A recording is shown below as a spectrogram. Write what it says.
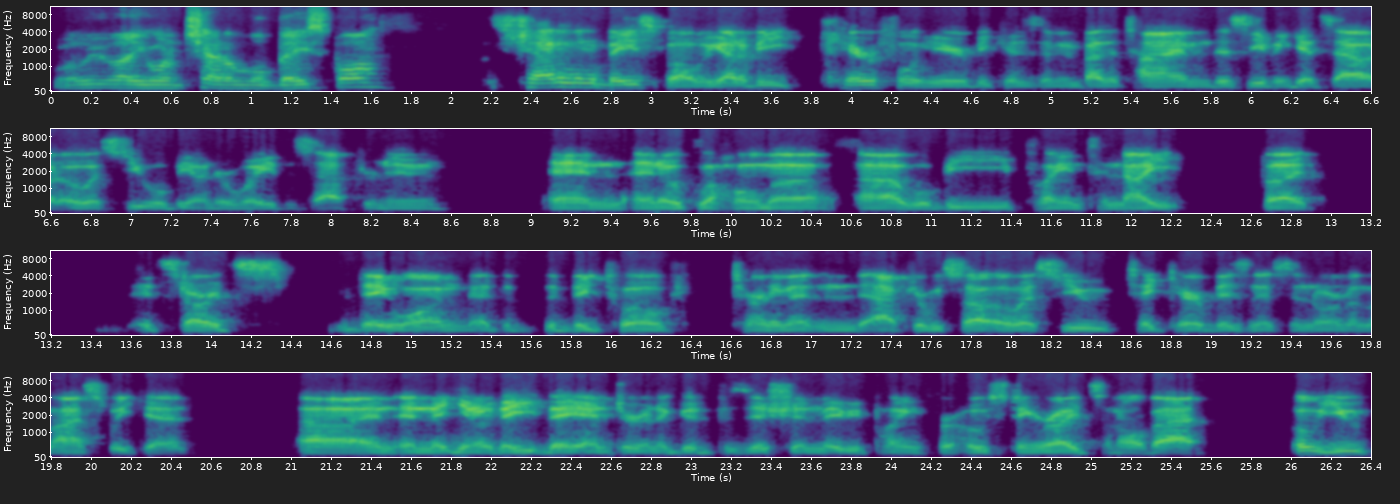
Well, Eli, you want to chat a little baseball? Let's chat a little baseball. We got to be careful here because I mean, by the time this even gets out, OSU will be underway this afternoon, and and Oklahoma uh, will be playing tonight. But it starts day one at the, the Big Twelve tournament, and after we saw OSU take care of business in Norman last weekend, uh, and and you know they they enter in a good position, maybe playing for hosting rights and all that. OU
